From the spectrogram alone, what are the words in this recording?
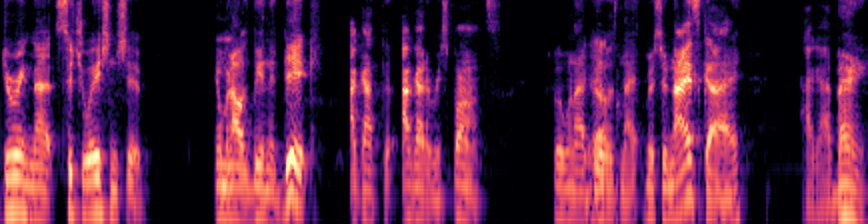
during that situationship, and when I was being a dick, I got the I got a response. But when I Yeah. was ni- Mr. Nice Guy, I got burned.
